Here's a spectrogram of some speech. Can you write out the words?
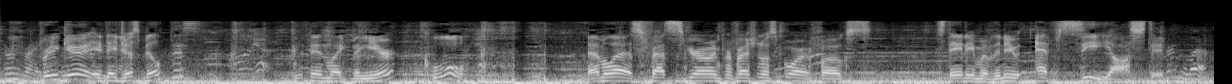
Turn right. Pretty good. They just built this yeah. within like the year. Cool. MLS, fastest growing professional sport, folks. Stadium of the new FC Austin. Turn left.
